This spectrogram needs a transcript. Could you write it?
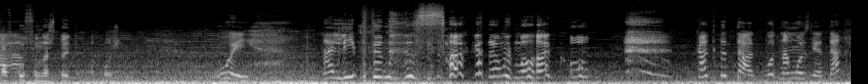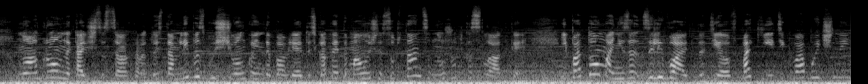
По вкусу на что это похоже? Ой, на Липтон с сахаром и молоком. Как-то так, вот на мой взгляд, да, но огромное количество сахара. То есть там либо сгущенку они добавляют, то есть какая-то молочная субстанция, но жутко сладкая. И потом они заливают это дело в пакетик в обычный,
